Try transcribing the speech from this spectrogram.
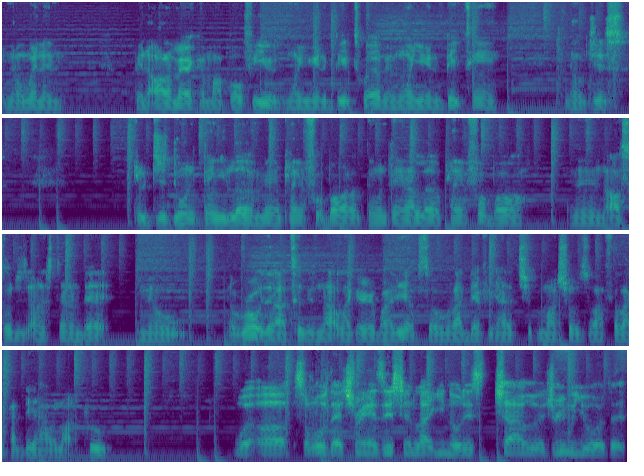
you know, winning, being All American my both years, one year in the Big 12 and one year in the Big 10. You know, just just doing the thing you love, man, playing football, doing the thing I love, playing football. And then also just understanding that, you know, the road that I took is not like everybody else. So I definitely had a chip on my shoulder. So I feel like I did have a lot to prove. Well, uh, so what was that transition like? You know, this childhood dream of yours to,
